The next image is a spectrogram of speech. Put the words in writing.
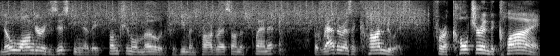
No longer existing as a functional mode for human progress on this planet, but rather as a conduit for a culture in decline.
